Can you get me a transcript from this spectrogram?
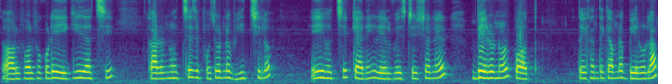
তো অল্প অল্প করে এগিয়ে যাচ্ছি। কারণ হচ্ছে যে প্রচণ্ড ভিড় ছিল। এই হচ্ছে ক্যানিং রেলওয়ে স্টেশনের বেরোনোর পথ। তো এখান থেকে আমরা বেরোলাম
